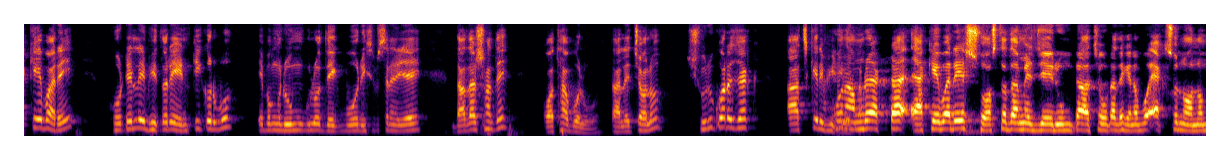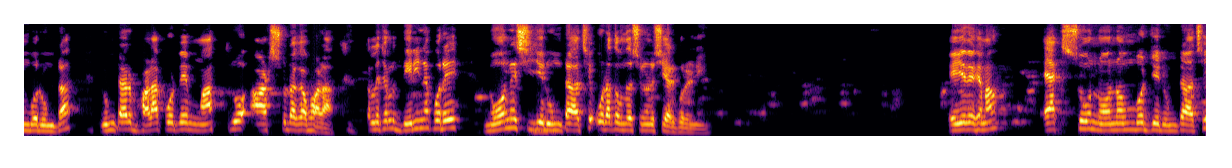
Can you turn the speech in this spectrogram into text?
একেবারে হোটেলের ভিতরে এন্ট্রি করব এবং রুমগুলো দেখব রিসেপশন এরিয়ায় দাদার সাথে কথা বলব। তাহলে চলো শুরু করা যাক আজকের ভিডিও আমরা একটা একেবারে সস্তা দামের যে রুমটা আছে ওটা দেখে নেব। একশো ন নম্বর রুমটা রুমটার ভাড়া পড়বে মাত্র আটশো টাকা ভাড়া। তাহলে চলো দেরি না করে নন এসি যে রুমটা আছে, ওটা তোমাদের সঙ্গে শেয়ার করে নিই। এই যে দেখে নাও, একশো ন নম্বর যে রুমটা আছে,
